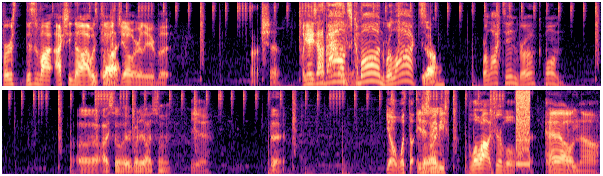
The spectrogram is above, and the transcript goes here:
first, this is my, actually, no, I was playing with Joe earlier, but. Oh, shit. Oh, yeah, he's out of bounds. Come on, we're locked. Yeah. We're locked in, bro. Come on. Uh, ISO, everybody ISO. Yeah. Bet. Yo, what the? It just made me blow out dribble. Hell no.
